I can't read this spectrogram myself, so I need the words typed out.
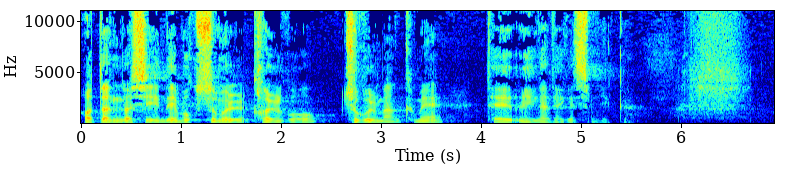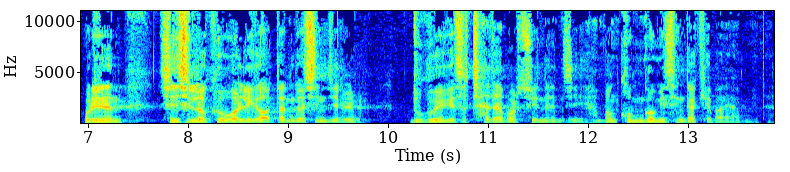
어떤 것이 내 목숨을 걸고 죽을 만큼의 대의가 되겠습니까? 우리는 진실로 그 원리가 어떤 것인지를 누구에게서 찾아볼 수 있는지 한번 곰곰이 생각해 봐야 합니다.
